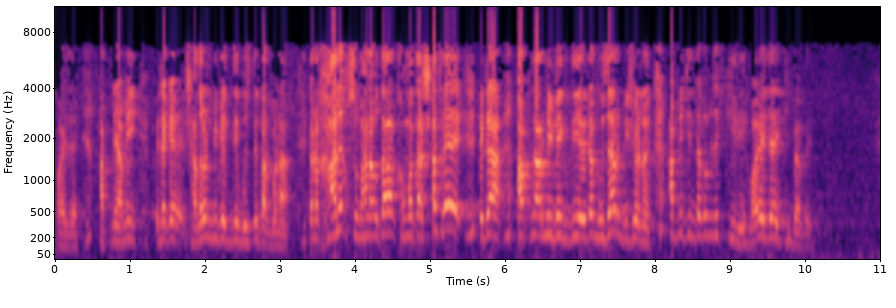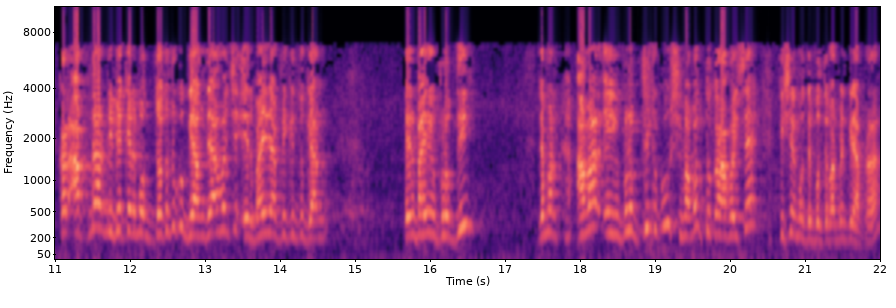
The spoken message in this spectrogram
হয়ে যায়। আপনি, আমি এটাকে সাধারণ বিবেক দিয়ে বুঝতে পারব না। কারণ খালেক সুবাহ ক্ষমতার সাথে এটা আপনার বিবেক দিয়ে, এটা বুঝার বিষয় নয়। আপনি চিন্তা করবেন যে কি হয়ে যায় কীভাবে? কারণ আপনার বিবেকের মধ্যে যতটুকু জ্ঞান দেওয়া হয়েছে, এর বাইরে আপনি কিন্তু জ্ঞান এর বাইরে উপলব্ধি? যেমন, আমার এই উপলব্ধিটুকু সীমাবদ্ধ করা হয়েছে, কিসের মধ্যে বলতে পারবেন কি আপনারা?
